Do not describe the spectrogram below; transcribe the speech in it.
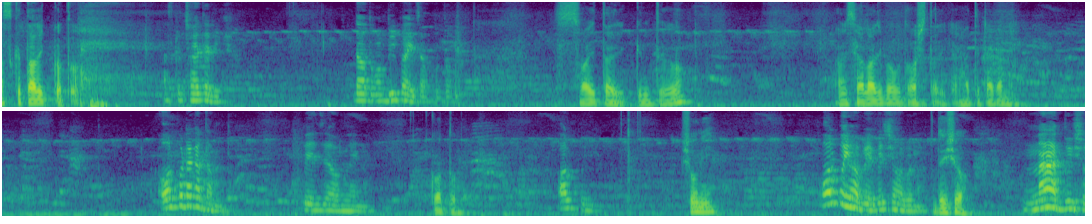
আজকে তারিখ কত? আজকে ছয় তারিখ। দাও তোমার দুই পায়ে চাপবো তো ছয় তারিখ কিন্তু আমি স্যালারি পাবো দশ তারিখে হাতে টাকা নেই। অল্প টাকার দাম তো পেজে অনলাইনে কত? অল্পই। শুনি। অল্পই হবে বেশি হবে না। দুইশো? না দুইশো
